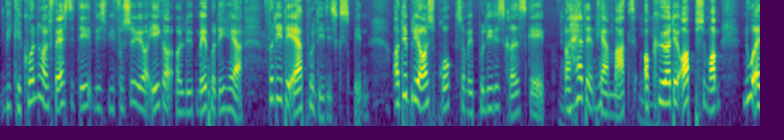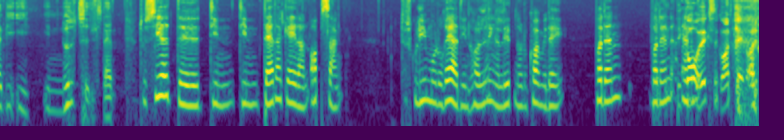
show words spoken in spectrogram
Vi kan kun holde fast i det, hvis vi forsøger ikke at, at løbe med på det her, fordi det er politisk spænd. Og det bliver også brugt som et politisk redskab at have den her magt og køre det op, som om nu er vi i, i en nødtilstand. Du siger, at øh, din, din datter gav dig en opsang. Du skulle lige moderere dine holdninger lidt, når du kom i dag. Hvordan, hvordan Det går du, jo ikke så godt, kan jeg godt.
